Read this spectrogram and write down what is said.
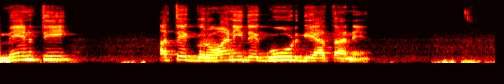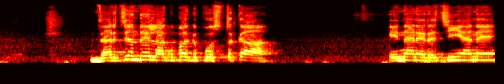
ਮਿਹਨਤੀ ਅਤੇ ਗੁਰਬਾਣੀ ਦੇ ਗੂੜ ਗਿਆਤਾ ਨੇ। ਦਰਜਨ ਦੇ ਲਗਭਗ ਪੁਸਤਕਾਂ ਇਹਨਾਂ ਨੇ ਰਚੀਆਂ ਨੇ।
